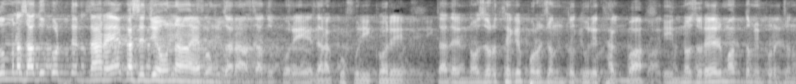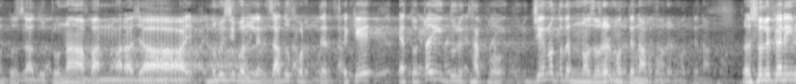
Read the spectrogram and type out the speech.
তোমরা জাদু করতে ধারে কাছে যেও না, এবং যারা জাদু করে, যারা কুফুরি করে, তাদের নজর থেকে পর্যন্ত দূরে থাকবা। এই নজরের মাধ্যমে পর্যন্ত জাদু টোনা বান মারা যায়। নবীজি বললেন জাদুকরদের থেকে এতটাই দূরে থাকো যেন তাদের নজরের মধ্যে না পড়ে। রসুল করিম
